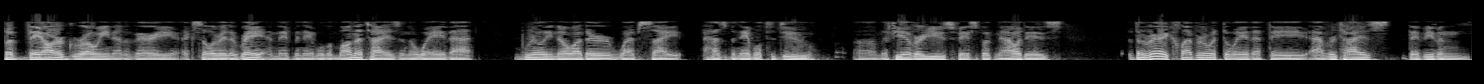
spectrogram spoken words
but they are growing at a very accelerated rate and they've been able to monetize in a way that really no other website has been able to do. Um, if you ever use Facebook nowadays, they're very clever with the way that they advertise. They've even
